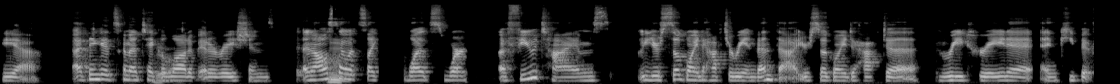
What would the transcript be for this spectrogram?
Yeah. I think it's going to take yeah. a lot of iterations. And also, mm. it's like what's worked a few times you're still going to have to reinvent that. You're still going to have to recreate it and keep it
